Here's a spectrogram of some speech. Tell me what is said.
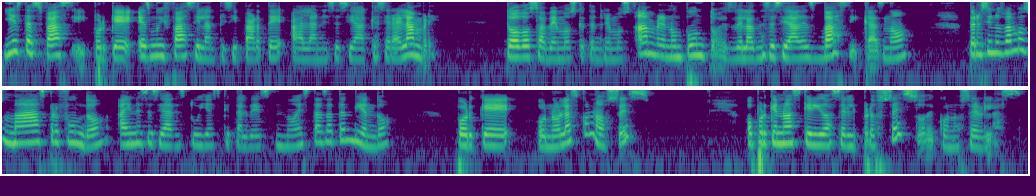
Y esta es fácil, porque es muy fácil anticiparte a la necesidad que será el hambre. Todos sabemos que tendremos hambre en un punto, es de las necesidades básicas, ¿no? Pero si nos vamos más profundo, hay necesidades tuyas que tal vez no estás atendiendo porque o no las conoces o porque no has querido hacer el proceso de conocerlas.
